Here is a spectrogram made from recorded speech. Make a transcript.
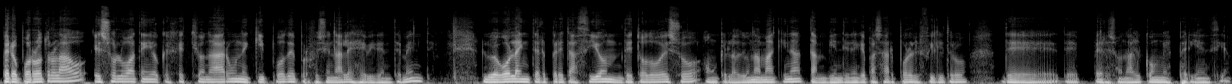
Pero por otro lado, eso lo ha tenido que gestionar un equipo de profesionales evidentemente. Luego la interpretación de todo eso, aunque lo de una máquina, también tiene que pasar por el filtro de, personal con experiencia.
